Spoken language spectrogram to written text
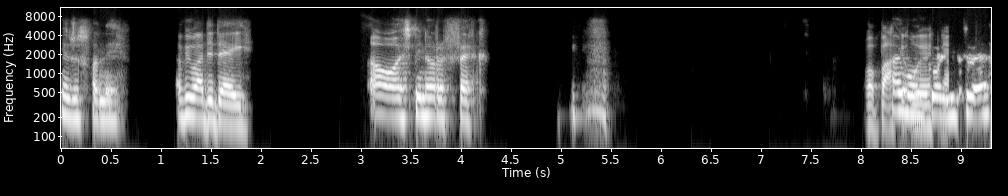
You're just funny. Have you had a day? Oh, it's been horrific. well, back I won't work go into it.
